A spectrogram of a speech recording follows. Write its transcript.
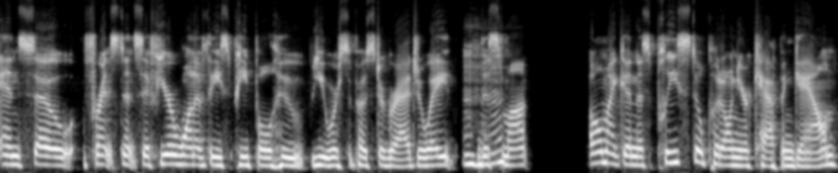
and so, for instance, if you're one of these people who you were supposed to graduate mm-hmm. this month, oh my goodness, please still put on your cap and gown.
